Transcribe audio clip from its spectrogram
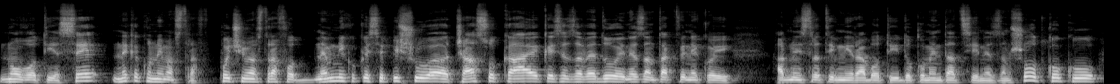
ново ти е се, некако немав страв. Појче имав страв од дневникот кај се пишува, часо кај кај се заведува и не знам такви некои административни работи, документација, не знам што, отколку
